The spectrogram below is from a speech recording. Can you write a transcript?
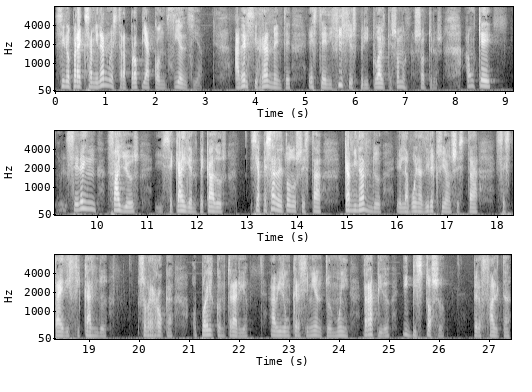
sino para examinar nuestra propia conciencia, a ver si realmente este edificio espiritual que somos nosotros, aunque se den fallos y se caigan pecados, si a pesar de todo se está caminando en la buena dirección, se está, se está edificando sobre roca, o por el contrario, ha habido un crecimiento muy rápido y vistoso, pero falta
